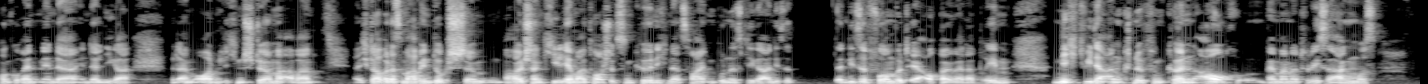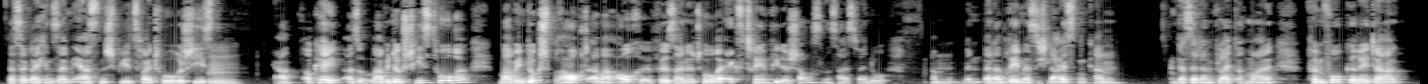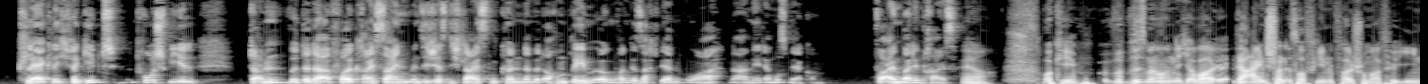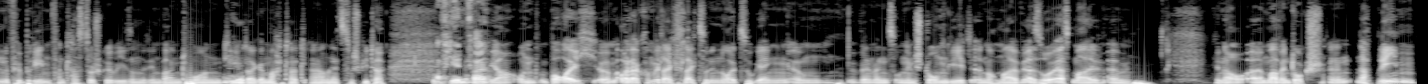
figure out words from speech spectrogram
Konkurrenten in der, in der Liga mit einem ordentlichen Stürmer. Aber ich glaube, dass Marvin Duksch ähm, bei Holstein Kiel ja mal Torschützenkönig in der zweiten Bundesliga an diese in diese Form wird er auch bei Werder Bremen nicht wieder anknüpfen können, auch wenn man natürlich sagen muss, dass er gleich in seinem ersten Spiel zwei Tore schießt. Mhm. Ja, okay. Also Marvin Dux schießt Tore. Marvin Dux braucht aber auch für seine Tore extrem viele Chancen. Das heißt, wenn du, ähm, wenn Werder Bremen es sich leisten kann, dass er dann vielleicht auch mal fünf Hochgeräter kläglich vergibt pro Spiel, dann wird er da erfolgreich sein. Wenn sie sich das nicht leisten können, dann wird auch in Bremen irgendwann gesagt werden, oh, na, nee, da muss mehr kommen. Vor allem bei dem Preis. Ja, okay. Wissen wir noch nicht, aber der Einstand ist auf jeden Fall schon mal für ihn, für Bremen fantastisch gewesen mit den beiden Toren, die mhm. er da gemacht hat äh, am letzten Spieltag. Auf jeden Fall. Ja, und, bei euch, ähm, aber da kommen wir gleich vielleicht zu den Neuzugängen, ähm, wenn wenn es um den Sturm geht, äh, nochmal. Also erstmal, ähm, genau, äh, Marvin Ducksch äh, nach Bremen.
